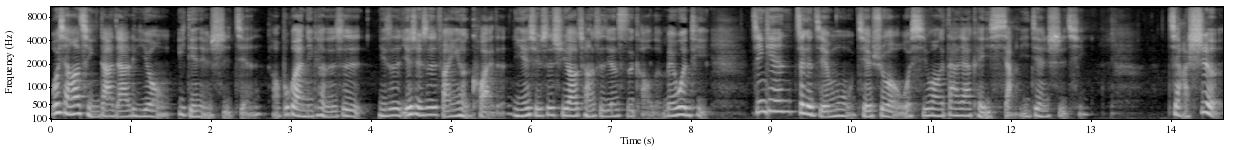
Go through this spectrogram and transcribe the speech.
我想要请大家利用一点点时间啊，不管你可能是你是，也许是反应很快的，你也许是需要长时间思考的，没问题。今天这个节目结束了，我希望大家可以想一件事情。假设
